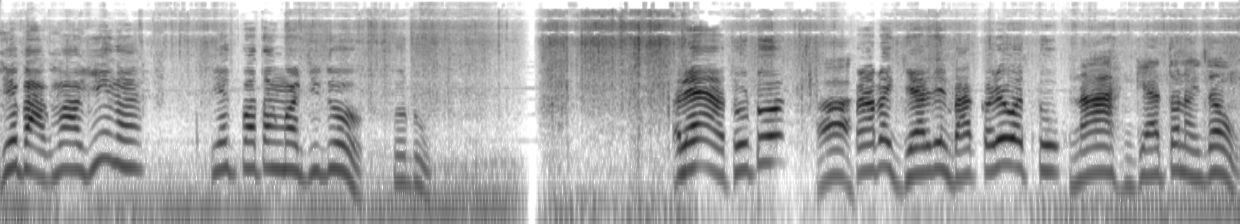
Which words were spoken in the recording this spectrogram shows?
જે ભાગમાં આવશે ને એ જ પતંગ મળશે જો છોટું. અલે છોટું? હા. પણ આપણે ઘેર જઈને ભાગ કર્યો હોત તું. ના ઘેર તો નહીં જવું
